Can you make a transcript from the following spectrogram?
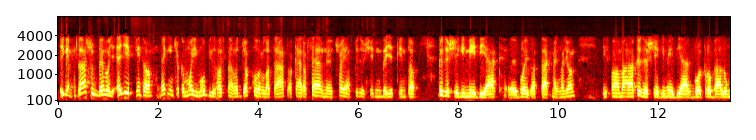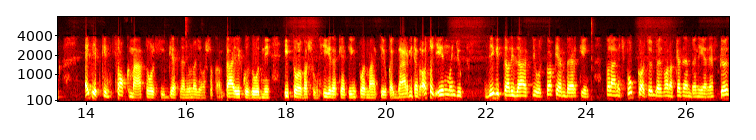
Igen, lássuk be, hogy egyébként a, megint csak a mai mobil használat gyakorlatát, akár a felnőtt saját közösségünkben egyébként a közösségi médiák bolygatták meg nagyon, hisz ma már a közösségi médiákból próbálunk egyébként szakmától függetlenül nagyon sokan tájékozódni, itt olvasunk híreket, információkat, bármit. Tehát az, hogy én mondjuk digitalizáció szakemberként talán egy fokkal többet van a kezemben ilyen eszköz,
